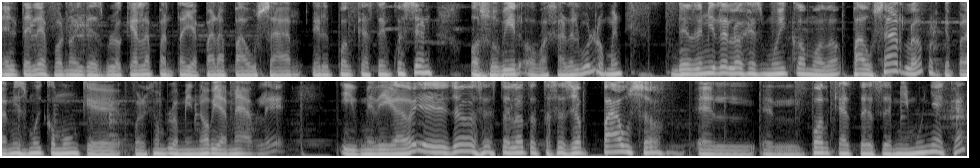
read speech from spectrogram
el teléfono y desbloquear la pantalla para pausar el podcast en cuestión o subir o bajar el volumen, desde mi reloj es muy cómodo pausarlo, porque para mí es muy común que, por ejemplo, mi novia me hable y me diga, oye, yo esto, el otro. Entonces yo pauso el, el podcast desde mi muñeca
